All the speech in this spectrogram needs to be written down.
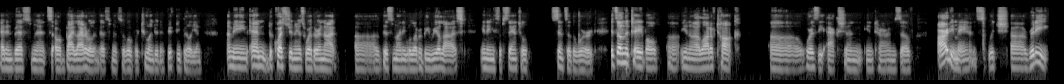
had investments or bilateral investments of over 250 billion. I mean, and the question is whether or not uh, this money will ever be realized in any substantial sense of the word. It's on the table. Uh, you know, a lot of talk. Uh, where's the action in terms of our demands, which uh, really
